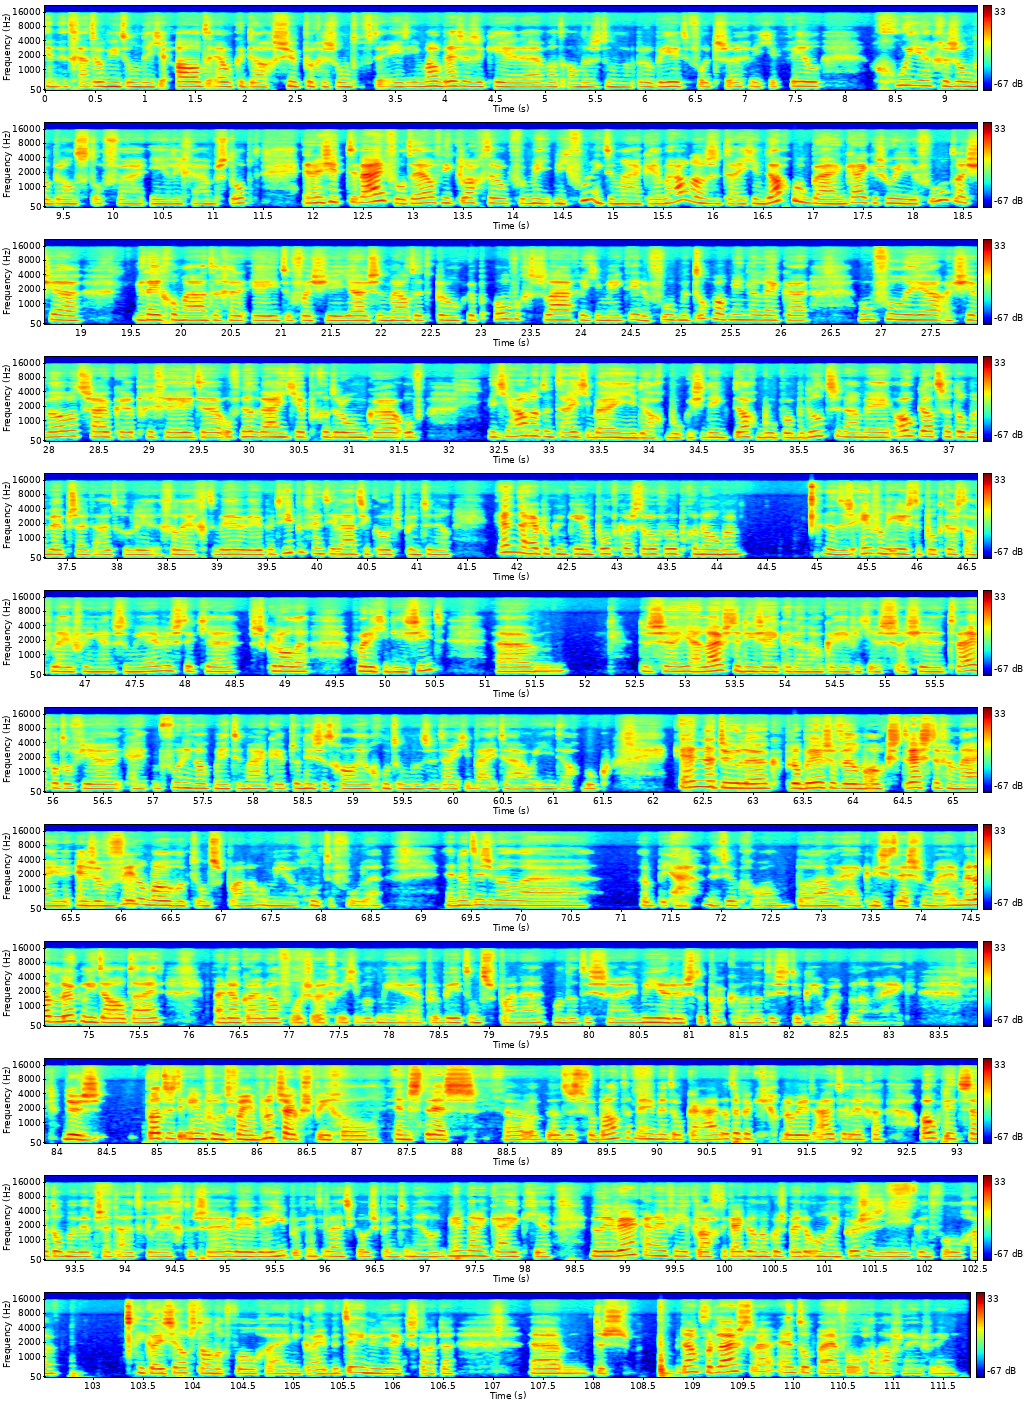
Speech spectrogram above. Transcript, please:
en het gaat ook niet om dat je altijd elke dag super gezond hoeft te eten. Je mag best eens een keer uh, wat anders doen. Maar probeer ervoor te zorgen dat je veel goede, gezonde brandstoffen in je lichaam stopt. En als je twijfelt hè, of die klachten ook met, je voeding te maken hebben, hou dan eens een tijdje een dagboek bij en kijk eens hoe je je voelt als je regelmatiger eet of als je juist een maaltijd per ongeluk hebt overgeslagen, dat je merkt, hé, dat voelt me toch wat minder lekker. Hoe voel je als je wel wat suiker hebt gegeten of dat wijntje hebt gedronken of Weet je, hou dat een tijdje bij in je dagboek. Als je denkt, dagboek, wat bedoelt ze daarmee? Ook dat staat op mijn website uitgelegd, www.hyperventilatiecoach.nl. En daar heb ik een keer een podcast over opgenomen. Dat is een van de eerste podcastafleveringen. Dus dan moet je even een stukje scrollen voordat je die ziet. Ehm, dus uh, ja, luister die zeker dan ook eventjes. Als je twijfelt of je voeding ook mee te maken hebt, dan is het gewoon heel goed om het een tijdje bij te houden in je dagboek. En natuurlijk, probeer zoveel mogelijk stress te vermijden en zoveel mogelijk te ontspannen om je goed te voelen. En dat is wel, uh, ja, natuurlijk gewoon belangrijk, die stress vermijden. Maar dat lukt niet altijd. Maar dan kan je wel voor zorgen dat je wat meer uh, probeert te ontspannen. Want dat is meer rust te pakken. Want dat is natuurlijk heel erg belangrijk. Dus wat is de invloed van je bloedsuikerspiegel en stress uh, dat is het verband ermee met elkaar. Dat heb ik geprobeerd uit te leggen. Ook dit staat op mijn website uitgelegd. Dus uh, www.hyperventilatiecoach.nl. Neem daar een kijkje. Wil je werken aan even je klachten? Kijk dan ook eens bij de online cursussen die je kunt volgen. Die kan je zelfstandig volgen en die kan je meteen nu direct starten. Um, dus bedankt voor het luisteren en tot bij een volgende aflevering.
